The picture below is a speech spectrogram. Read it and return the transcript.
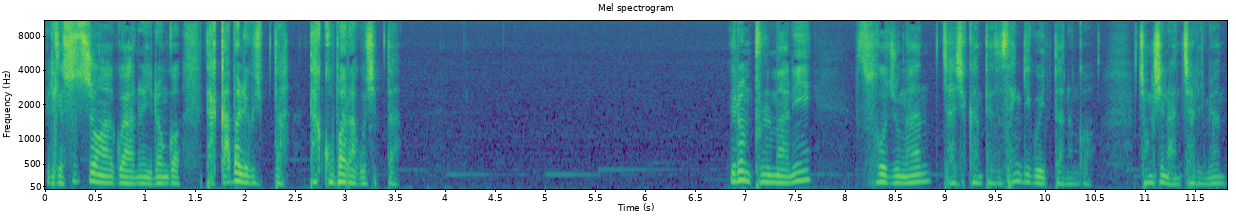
이렇게 수수정하고 하는 이런 거 다 까발리고 싶다. 다 고발하고 싶다. 이런 불만이 소중한 자식한테서 생기고 있다는 거 정신 안 차리면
